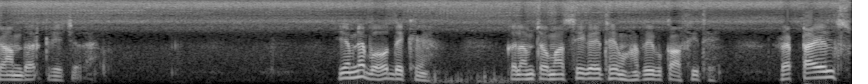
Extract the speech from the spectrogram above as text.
शानदार क्रिएचर है। ये हमने बहुत देखे हैं। कल हम चौमासी गए थे, वहाँ पे वो काफ़ी थे। रेप्टाइल्स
